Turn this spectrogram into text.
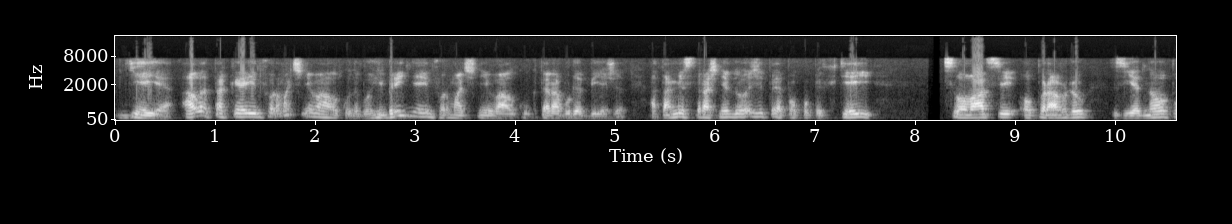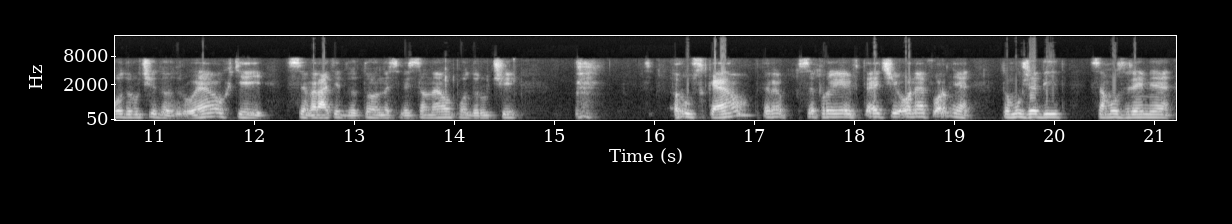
děje, ale také informační válku nebo hybridně informační válku, která bude běžet. A tam je strašně důležité pochopit, chtějí Slováci opravdu z jednoho područí do druhého, chtějí se vrátit do toho nesmyslného područí ruského, které se projeví v té či oné formě. To může být samozřejmě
